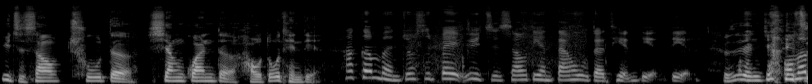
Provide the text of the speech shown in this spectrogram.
玉子烧出的相关的好多甜点。它根本就是被玉子烧店耽误的甜点店。可是人家我们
